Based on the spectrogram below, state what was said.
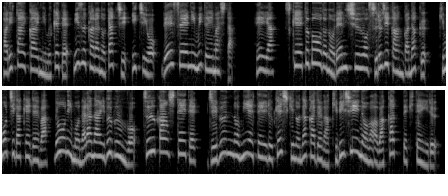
パリ大会に向けて自らの立ち位置を冷静に見ていました。平野、スケートボードの練習をする時間がなく、気持ちだけではどうにもならない部分を痛感していて、自分の見えている景色の中では厳しいのは分かってきている。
